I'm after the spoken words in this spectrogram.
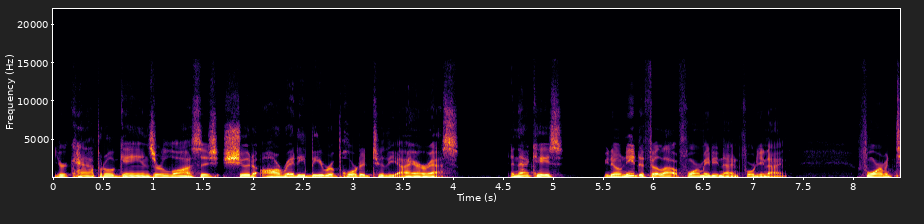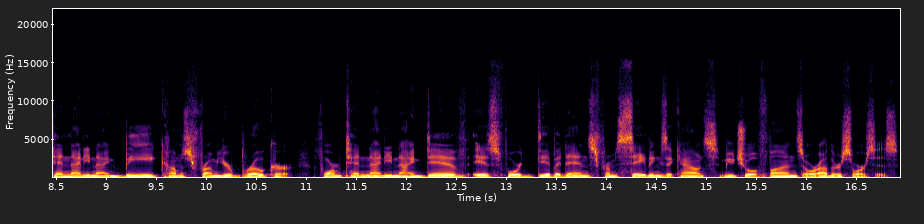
your capital gains or losses should already be reported to the IRS. In that case, you don't need to fill out Form 8949. Form 1099B comes from your broker. Form 1099 div is for dividends from savings accounts, mutual funds, or other sources.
